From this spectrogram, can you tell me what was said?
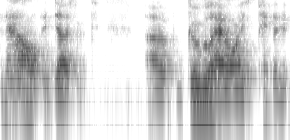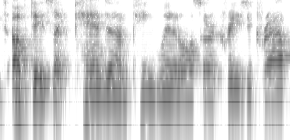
Now it doesn't. Uh, Google had always its updates like Panda and Penguin and all sort of crazy crap,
